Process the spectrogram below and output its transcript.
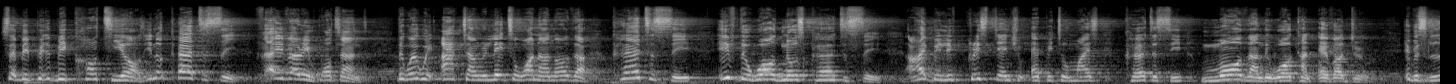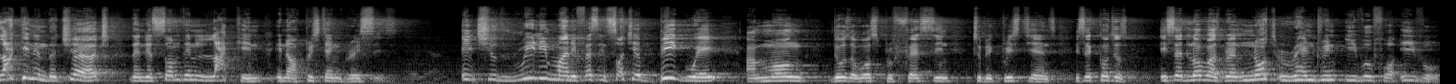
Say, be, be courteous. You know, courtesy. Very, very important. The way we act and relate to one another. Courtesy. If the world knows courtesy, I believe Christians should epitomize courtesy more than the world can ever do. If it's lacking in the church, then there's something lacking in our Christian graces. It should really manifest in such a big way among those of us professing to be Christians. He said, courteous. He said, love lovers, brethren, not rendering evil for evil,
